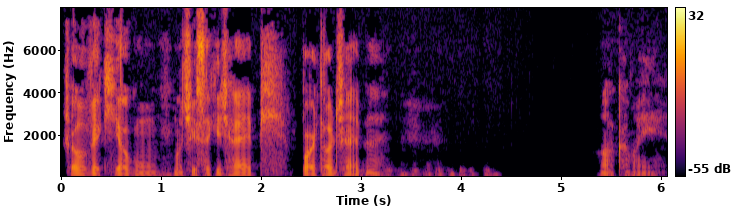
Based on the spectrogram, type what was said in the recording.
Deixa eu ver aqui alguma notícia aqui de rap, portal de rap, né? Ó, calma aí.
